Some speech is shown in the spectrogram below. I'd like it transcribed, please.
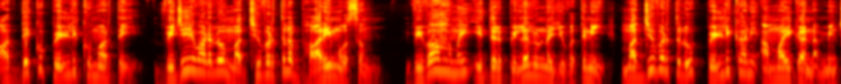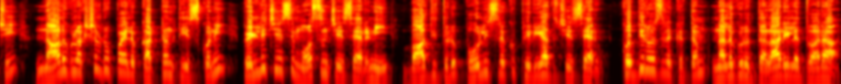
అద్దెకు పెళ్ళి కుమార్తె విజయవాడలో మధ్యవర్తుల భారీ మోసం. వివాహమై ఇద్దరు పిల్లలున్న యువతిని మధ్యవర్తులు పెళ్ళి కాని అమ్మాయిగా నమ్మించి నాలుగు లక్షల రూపాయలు కట్నం తీసుకుని పెళ్ళి చేసి మోసం చేశారని బాధితుడు పోలీసులకు ఫిర్యాదు చేశారు. కొద్ది రోజుల క్రితం నలుగురు దళారీల ద్వారా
